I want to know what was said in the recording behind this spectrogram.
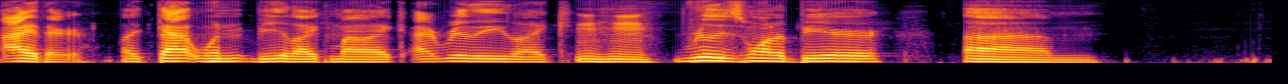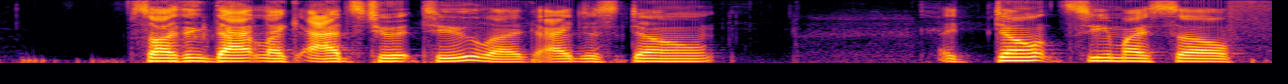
either. Like that wouldn't be like my like. I really like, mm-hmm. really just want a beer. Um, so I think that like adds to it too. Like I just don't, I don't see myself.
